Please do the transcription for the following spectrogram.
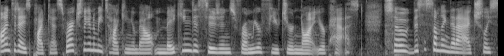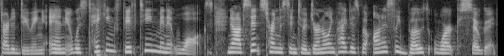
On today's podcast, we're actually going to be talking about making decisions from your future, not your past. So, this is something that I actually started doing, and it was taking 15 minute walks. Now, I've since turned this into a journaling practice, but honestly, both work so good.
